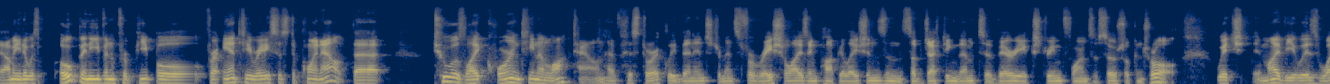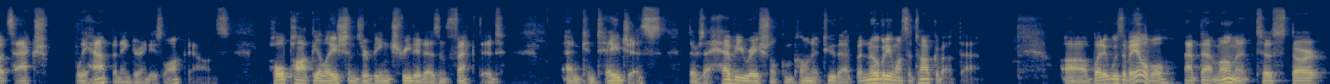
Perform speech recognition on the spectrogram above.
I mean, it was open even for people, for anti racists to point out that tools like quarantine and lockdown have historically been instruments for racializing populations and subjecting them to very extreme forms of social control, which, in my view, is what's actually happening during these lockdowns whole populations are being treated as infected and contagious. There's a heavy racial component to that, but nobody wants to talk about that. Uh, but it was available at that moment to start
